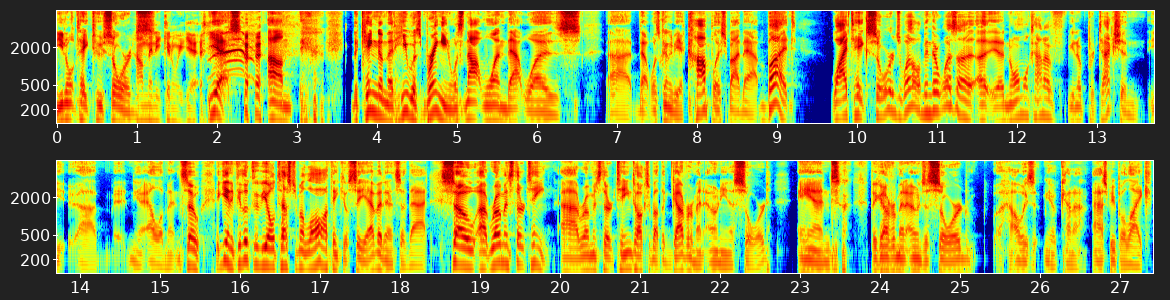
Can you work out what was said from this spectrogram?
you don't take two swords. how many can we get? Yes. Um, the kingdom that he was bringing was not one that was uh, that was going to be accomplished by that. But why take swords? Well, I mean, there was a, a, a normal kind of you know protection uh, you know, element. And so again, if you look through the Old Testament law, I think you'll see evidence of that. So uh, Romans thirteen, uh, Romans thirteen talks about the government owning a sword, and the government owns a sword. I always you know kind of ask people like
